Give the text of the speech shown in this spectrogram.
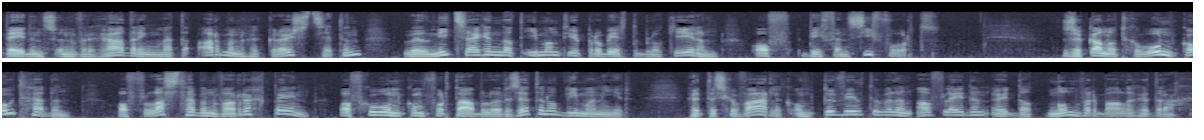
Tijdens een vergadering met de armen gekruist zitten wil niet zeggen dat iemand je probeert te blokkeren of defensief wordt. Ze kan het gewoon koud hebben, of last hebben van rugpijn, of gewoon comfortabeler zitten op die manier. Het is gevaarlijk om te veel te willen afleiden uit dat non-verbale gedrag.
